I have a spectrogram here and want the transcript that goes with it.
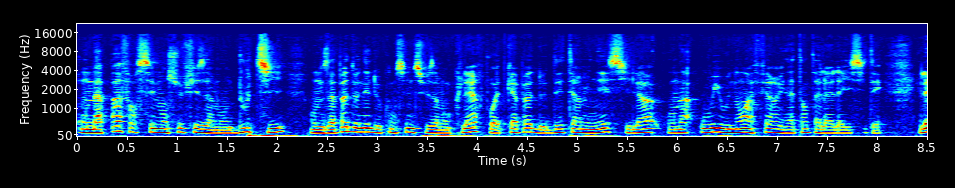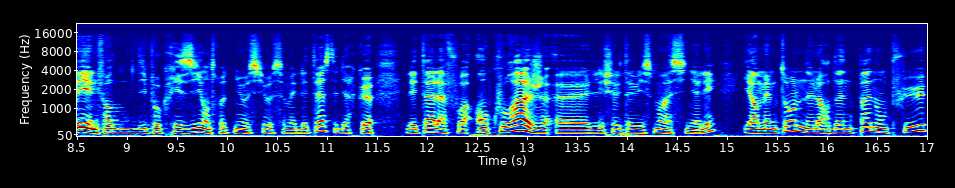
on n'a pas forcément suffisamment d'outils, on ne nous a pas donné de consignes suffisamment claires pour être capable de déterminer si là, on a oui ou non à faire une atteinte à la laïcité. Et là, il y a une forme d'hypocrisie entretenue aussi au sommet de l'État, c'est-à-dire que l'État à la fois encourage euh, les chefs d'établissement à signaler et en même temps ne leur donne pas non plus,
